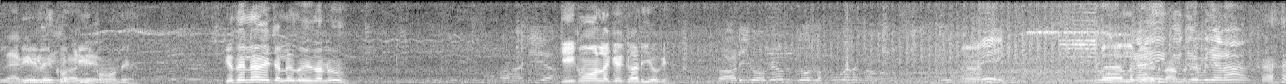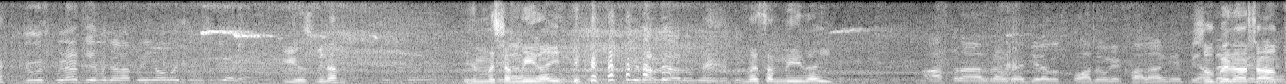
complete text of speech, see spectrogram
ਲੈ ਇਹ ਵੇਖੋ ਕੀ ਕਮਾਉਂਦੇ ਕਿੱਥੇ ਲੈ ਕੇ ਚੱਲੇ ਤੁਸੀਂ ਸਾਨੂੰ? ਕੀ ਕਮਾਉਣ ਲੱਗੇ? ਗਾੜੀ ਹੋ ਕੇ ਗਾੜੀ ਹੋ ਗਿਆ ਜੋ ਲੱਭੂਗਾ ਨਾ ਖਾਵਾਂਗੇ। ਨਹੀਂ ਮੈਂ ਲਪੇਟਦਾ ਜਿਮ ਮੇਰਾ ਜਾਣਾ। ਜੂਸ ਪੀਣਾ ਜਿਮ ਜਾਣਾ ਤੁਸੀਂ ਉਹ ਜੂਸ ਵੀ ਆ ਜਾ ਯੂਸ ਵੀ ਨਾ ਇਹ ਮਸੰਮੀ ਦਾ ਹੀ। ਮਸੰਮੀ ਦਾ ਹੀ। ਆਪਣਾ ਆਲ ਰਾਉਂਡਰ ਜਿਹੜਾ ਕੋਈ ਖਵਾ ਦੋਗੇ ਖਾ ਲਾਂਗੇ ਪਿਆ ਸੂਬੇਦਾਰ ਸਾਹਿਬ।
